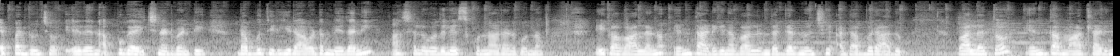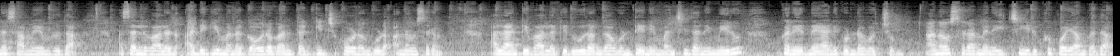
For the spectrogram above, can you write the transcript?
ఎప్పటి నుంచో ఏదైనా అప్పుగా ఇచ్చినటువంటి డబ్బు తిరిగి రావటం లేదని అసలు వదిలేసుకున్నారనుకుందాం. ఇక వాళ్ళను ఎంత అడిగిన వాళ్ళ దగ్గర నుంచి ఆ డబ్బు రాదు. వాళ్ళతో ఎంత మాట్లాడిన సమయం వృధా. అసలు వాళ్ళను అడిగి మన గౌరవాన్ని తగ్గించుకోవడం కూడా అనవసరం. అలాంటి వాళ్ళకి దూరంగా ఉంటేనే మంచిదని మీరు ఒక నిర్ణయానికి ఉండవచ్చు. అనవసరమైన ఇచ్చి ఇరుక్కుపోయాం కదా.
